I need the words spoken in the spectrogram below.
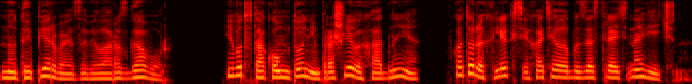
Но ты первая завела разговор. И вот в таком тоне прошли выходные, в которых Лекси хотела бы застрять навечно.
